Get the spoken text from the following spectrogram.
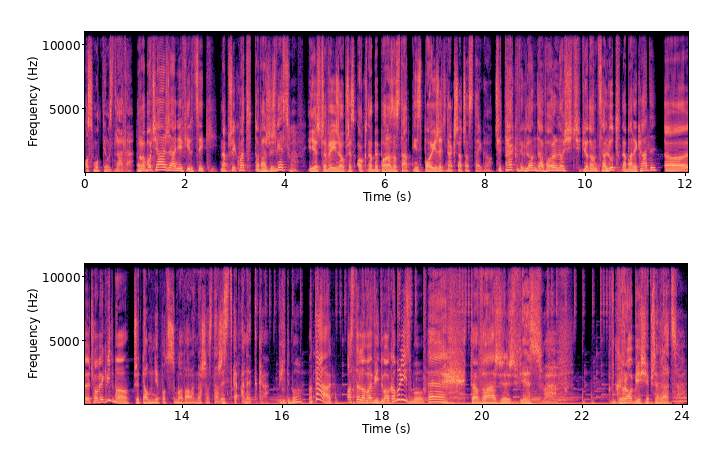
osmutniał zdrada. Robociarze, a nie fircyki. Na przykład towarzysz Wiesław. I jeszcze wyjrzał przez okno, by po raz ostatni spojrzeć na krzaczastego. Czy tak wygląda wolność wiodąca lud na barykady? To człowiek widmo. Przytomnie podsumowała nasza starzystka Anetka. Widmo? No tak, pastelowe widmo komunizmu. Ech, towarzysz Wiesław. W grobie się przewraca.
